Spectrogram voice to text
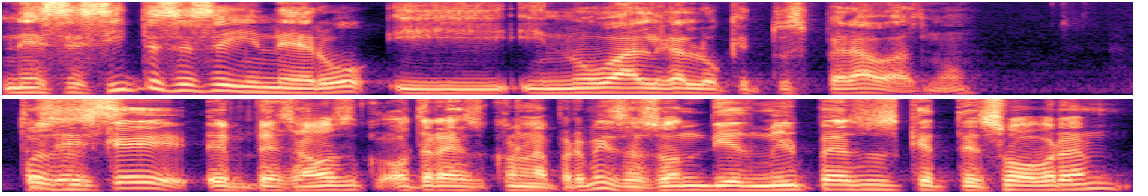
necesites ese dinero y, y no valga lo que tú esperabas, ¿no? Pues es que empezamos otra vez con la premisa. Son 10 mil pesos que te sobran.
